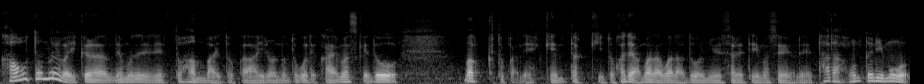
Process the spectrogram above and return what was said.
買おうと思えばいくらでもねネット販売とかいろんなとこで買えますけどマックとかねケンタッキーとかではまだまだ導入されていませんよねただ本当にもう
